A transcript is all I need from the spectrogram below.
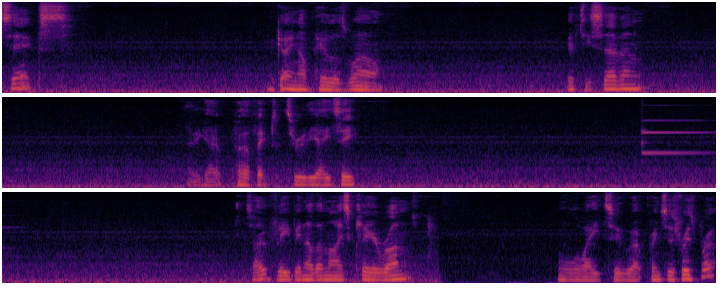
56. We're going uphill as well. 57. There we go, perfect through the 80. So hopefully it'll be another nice clear run all the way to uh, Princes Risborough.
